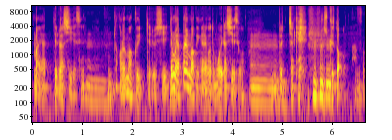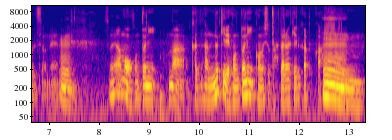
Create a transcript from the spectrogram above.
まあ、やってるらしいですね、うん。だからうまくいってるしでもやっぱりうまくいかないことも多いらしいですよ、うん。ぶっちゃけ 聞くと。あそうですよね、うんそれはもう本当にまあ患者さん抜きで本当にこの人と働けるかとか、うん。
